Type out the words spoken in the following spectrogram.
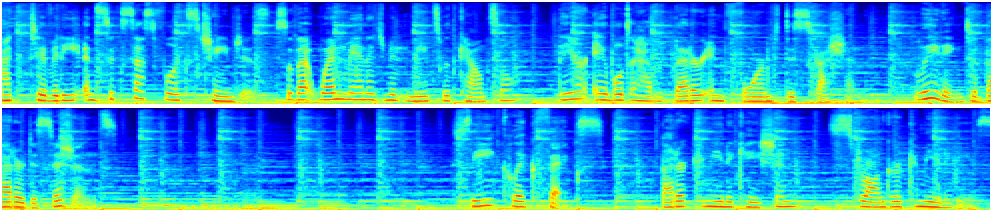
activity, and successful exchanges so that when management meets with council, they are able to have a better informed discussion, leading to better decisions. SeeClick Fix. Better communication, stronger communities.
